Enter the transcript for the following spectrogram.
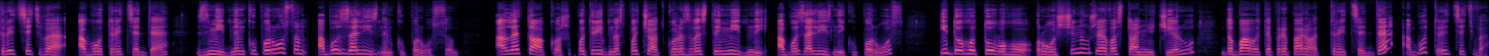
30В або 30Д з мідним купоросом або залізним купоросом. Але також потрібно спочатку розвести мідний або залізний купорос і до готового розчину вже в останню чергу додати препарат 30Д або 30В.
